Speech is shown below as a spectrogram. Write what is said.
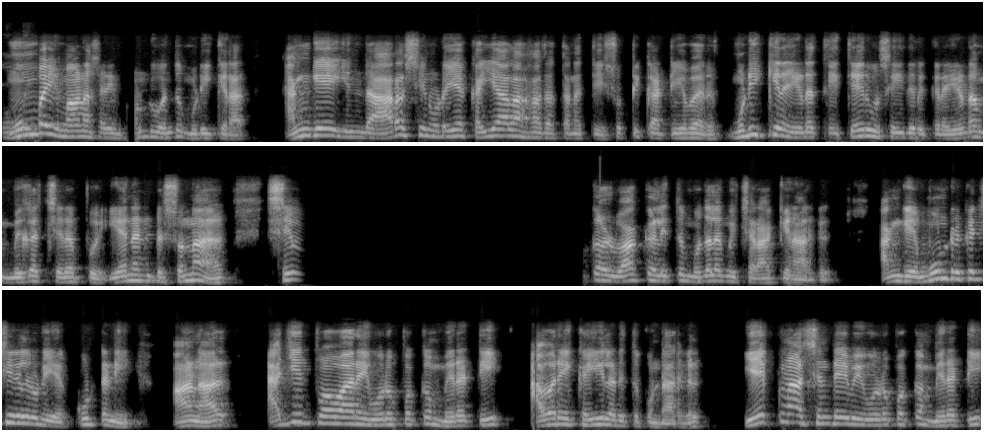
மும்பை மாநகரில் கொண்டு வந்து முடிக்கிறார். அங்கே இந்த அரசினுடைய கையாலாகாத தனத்தை சுட்டிக்காட்டியவர் முடிக்கிற இடத்தை தேர்வு செய்திருக்கிற இடம் மிகச் சிறப்பு. ஏனென்று சொன்னால் சிவ மக்கள் வாக்களித்து முதலமைச்சர் ஆக்கினார்கள் அங்கே மூன்று கட்சிகளுடைய கூட்டணி. ஆனால் அஜித் பவாரை ஒரு பக்கம் மிரட்டி அவரை கையில் எடுத்துக் கொண்டார்கள். ஏக்நாத் சிண்டேவை ஒரு பக்கம் மிரட்டி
